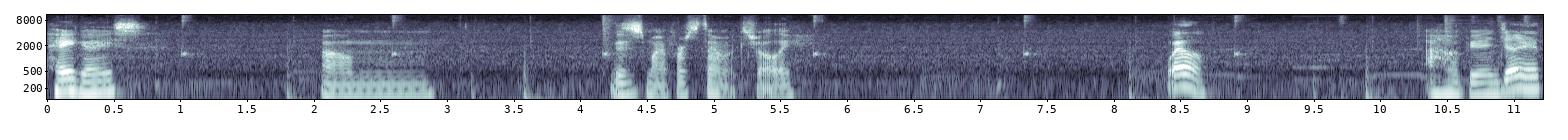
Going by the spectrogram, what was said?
Hey guys. Um this is my first time actually. Well, I hope you enjoy it.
